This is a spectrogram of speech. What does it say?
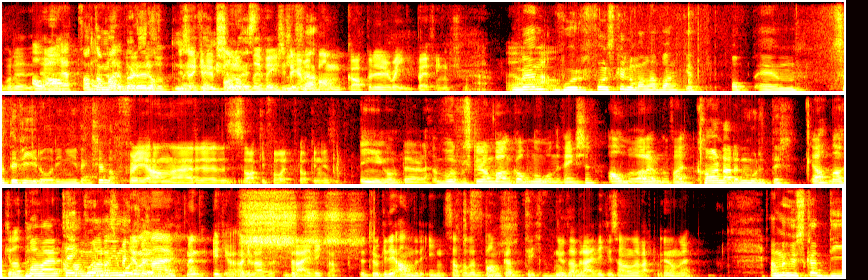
Hva heter det? Aldrihet. At han bare burde liksom. råtne Hvis i jeg ikke blir fengsel. råtne i fengsel, Hvis jeg ikke Ja. blir banka opp eller rapa i fengsel. Men hvorfor skulle man ha banket opp en 74-åring i fengsel, da? Fordi han er øh, svak i forflokken. Liksom. Ingen kommer til å gjøre det. Hvorfor skulle han banke opp noen i fengsel? Alle der har gjort noe feil. Karen er en morder. Ja, det er akkurat det. Man er, Tenk hvor mange morder Ja, men nei, men ikke, ok, la oss, Breivik, da. Du tror ikke de andre innsatte hadde banka dritten ut av Breivik hvis han hadde vært med de andre? Ja, men husk at de,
